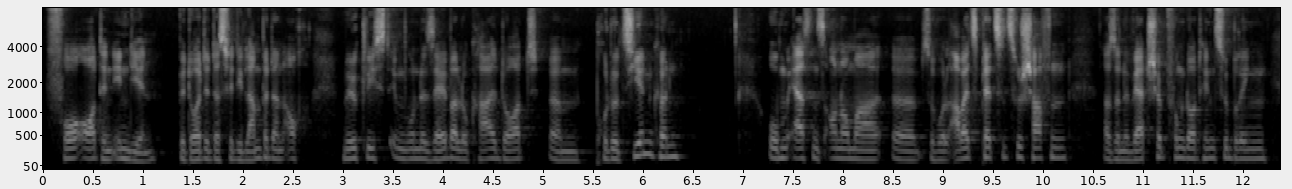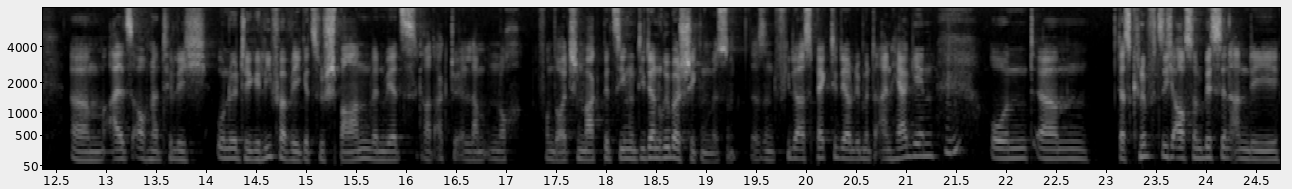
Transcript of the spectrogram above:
vor Ort in Indien. Bedeutet, dass wir die Lampe dann auch möglichst im Grunde selber lokal dort ähm, produzieren können um erstens auch nochmal äh, sowohl Arbeitsplätze zu schaffen, also eine Wertschöpfung dorthin zu bringen, ähm, als auch natürlich unnötige Lieferwege zu sparen, wenn wir jetzt gerade aktuell Lampen noch vom deutschen Markt beziehen und die dann rüberschicken müssen. Das sind viele Aspekte, die damit einhergehen. Mhm. Und ähm, das knüpft sich auch so ein bisschen an die,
